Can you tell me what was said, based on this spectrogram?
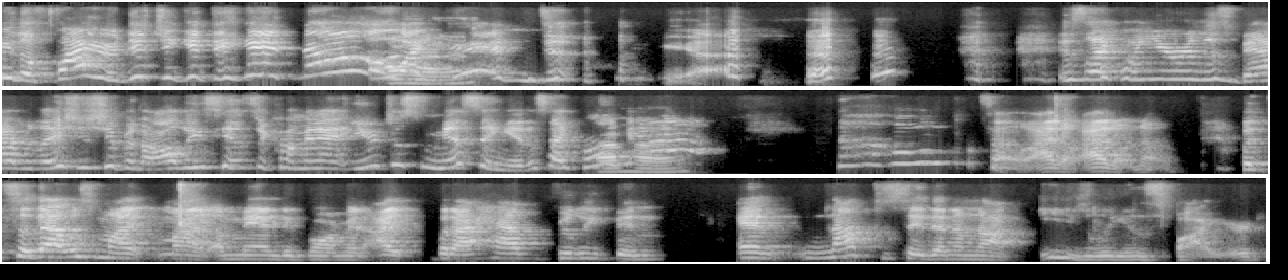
you the fire. Did you get the hit? No, uh-huh. I didn't. Yeah. it's like when you're in this bad relationship and all these hints are coming at you, you're just missing it. It's like, oh uh-huh. no. So I don't, I don't know. But so that was my my Amanda Gorman. I but I have really been and not to say that I'm not easily inspired,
